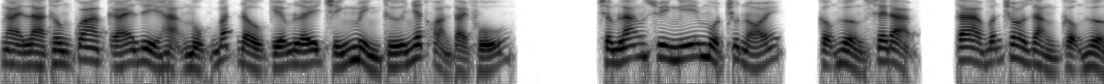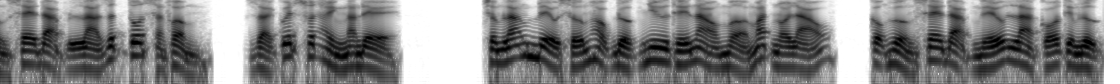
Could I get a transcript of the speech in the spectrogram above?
ngài là thông qua cái gì hạng mục bắt đầu kiếm lấy chính mình thứ nhất khoản tài phú? Trầm lãng suy nghĩ một chút nói, cộng hưởng xe đạp, ta vẫn cho rằng cộng hưởng xe đạp là rất tốt sản phẩm, giải quyết xuất hành nan đề. Trầm lãng đều sớm học được như thế nào mở mắt nói láo, cộng hưởng xe đạp nếu là có tiềm lực,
